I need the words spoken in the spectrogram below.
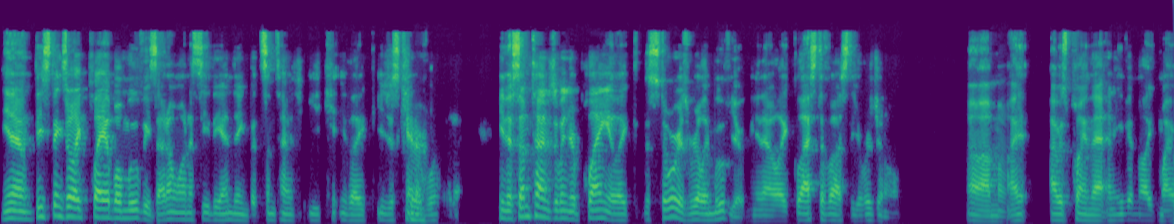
You know, these things are like playable movies. I don't want to see the ending, but sometimes you can't, like, you just can't sure. avoid it. You know, sometimes when you're playing it, like the stories really move you. You know, like Last of Us, the original. Um, I I was playing that, and even like my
